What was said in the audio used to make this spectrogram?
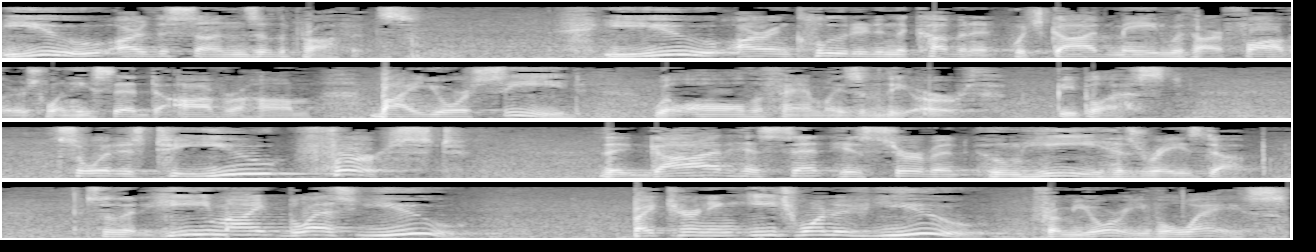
You are the sons of the prophets. You are included in the covenant which God made with our fathers when he said to Abraham, By your seed will all the families of the earth be blessed. So it is to you first that God has sent his servant whom he has raised up, so that he might bless you by turning each one of you from your evil ways.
